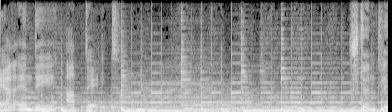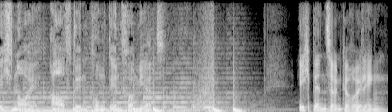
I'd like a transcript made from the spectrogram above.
RND Update. Stündlich neu. Auf den Punkt informiert. Ich bin Sönke Röhling.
